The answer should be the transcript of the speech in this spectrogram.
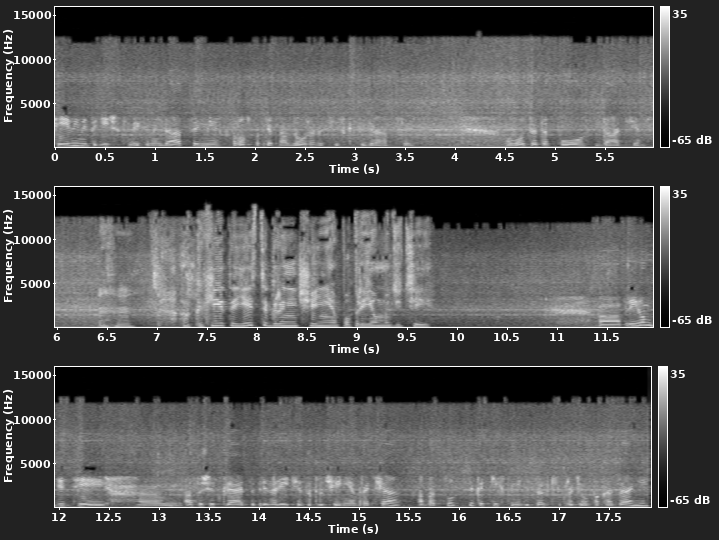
всеми методическими рекомендациями Роспотребнадзора Российской Федерации. Вот это по дате. А какие-то есть ограничения по приему детей? А, прием детей э, осуществляется при наличии заключения врача об отсутствии каких-то медицинских противопоказаний.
